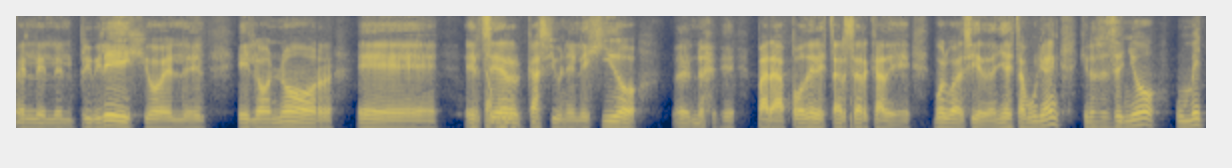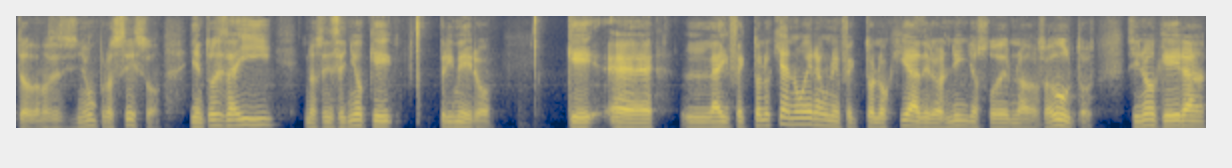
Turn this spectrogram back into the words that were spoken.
el, privilegio, el, honor, eh, el ser casi un elegido para poder estar cerca de, vuelvo a decir, Daniel Stambulian, que nos enseñó un método, nos enseñó un proceso. Y entonces ahí nos enseñó que, primero, que eh, la infectología no era una infectología de los niños o de los adultos, sino que era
